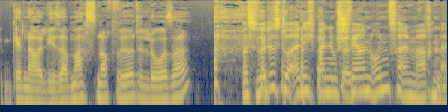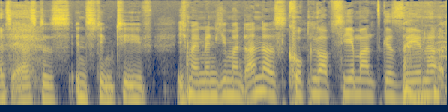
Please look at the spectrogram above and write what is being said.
genau, Lisa, mach's noch würdeloser. Was würdest du eigentlich bei einem schweren Unfall machen als erstes instinktiv? Ich meine, wenn jemand anders gucken, ob es jemand gesehen hat,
